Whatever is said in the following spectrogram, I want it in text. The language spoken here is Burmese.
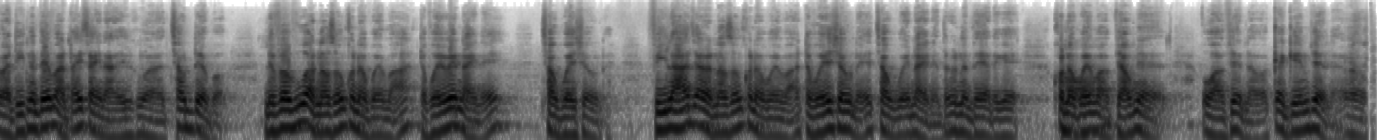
အဲ့တော့ဒီနှစ်သင်းမှာတိုက်ဆိုင်တာလေးက6တက်ပေါ့လီဗာပူးကနောက်ဆုံး9ပွဲမှာတပွဲပဲနိုင်တယ်6ပွဲရှုံးတယ်ဗီလာကကျတော့နောက်ဆုံး9ပွဲမှာတပွဲရှုံးတယ်6ပွဲနိုင်တယ်သူတို့နှစ်သင်းကတကယ်9ပွဲမှာပြောင်းပြန်ဟိုဟာဖြစ်နေတာပေါ့ကက်ကင်းဖြစ်တယ်အဲ့တော့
